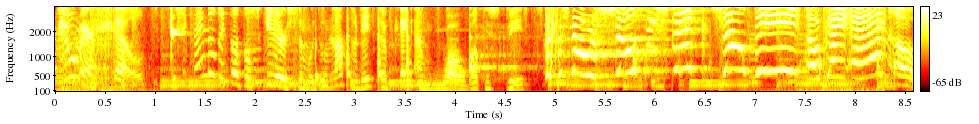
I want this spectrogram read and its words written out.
veel meer geld. Dus ik denk dat ik dat als eerste moet doen. Laten we dit upgraden. En wow, wat is dit? Heb ik nou een selfie-stick? Selfie! Oké, en... Oh,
